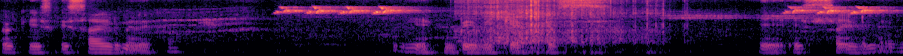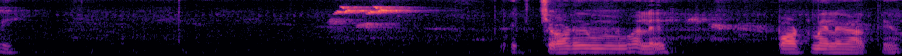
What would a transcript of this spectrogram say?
क्योंकि इसकी साइड में देखो। ये बेबी कैक्टस ये इस साइड में भी एक चौड़े मुँह वाले पॉट में लगाती हूँ,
